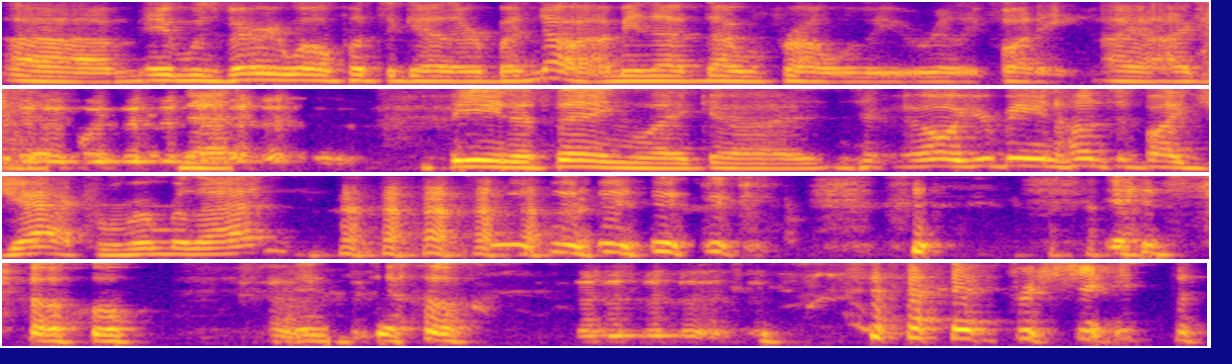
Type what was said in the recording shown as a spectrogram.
Um, it was very well put together, but no, I mean that that would probably be really funny. I, I could definitely see that being a thing. Like, uh, oh, you're being hunted by Jack. Remember that? and so, and so, I appreciate the,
